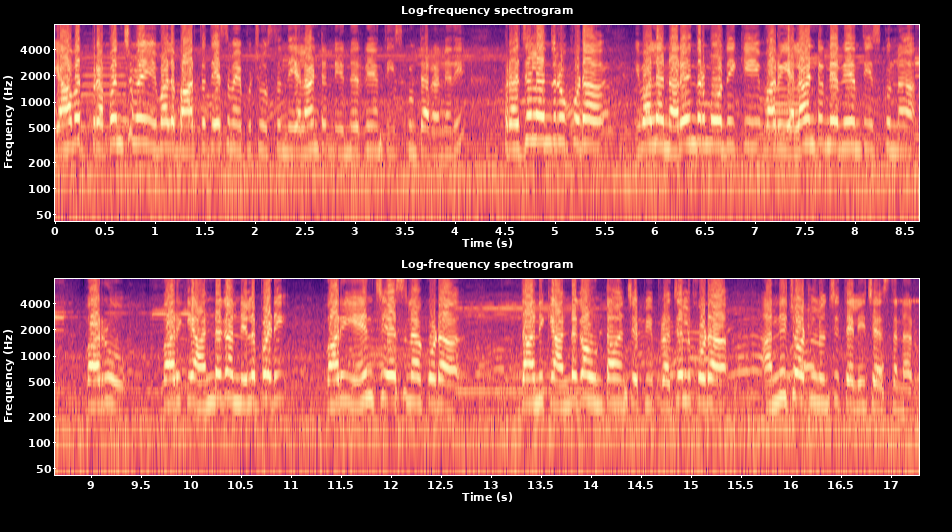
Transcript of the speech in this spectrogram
యావత్ ప్రపంచమే ఇవాళ భారతదేశం వైపు చూస్తుంది ఎలాంటి ని- నిర్ణయం తీసుకుంటారనేది. ప్రజలందరూ కూడా ఇవాళ నరేంద్ర మోదీకి వారు ఎలాంటి నిర్ణయం తీసుకున్నా వారు వారికి అండగా నిలబడి వారు ఏం చేసినా కూడా దానికి అండగా ఉంటామని చెప్పి ప్రజలు కూడా అన్ని చోట్ల నుంచి తెలియచేస్తున్నారు.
